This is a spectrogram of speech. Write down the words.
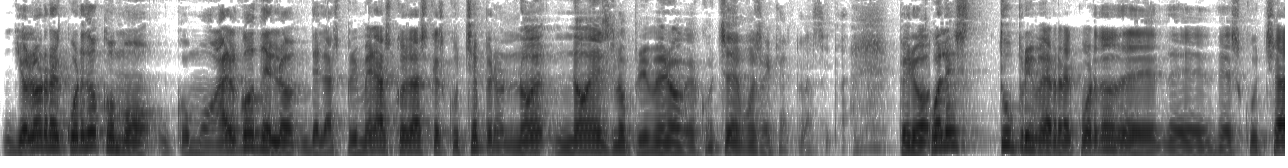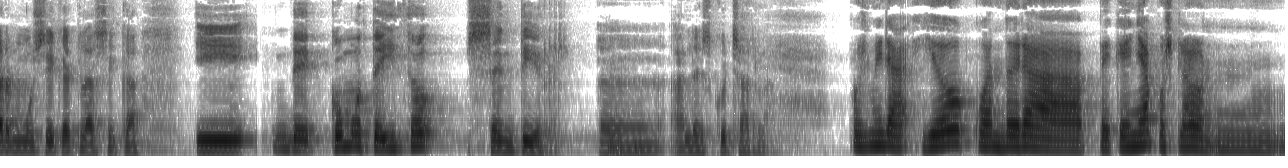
yo lo recuerdo como, como algo de, lo, de las primeras cosas que escuché, pero no, no es lo primero que escuché de música clásica. Pero, ¿cuál es tu primer recuerdo de, de, escuchar música clásica? Y de cómo te hizo sentir eh, al escucharla. Pues mira, yo cuando era pequeña, pues claro, mm,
